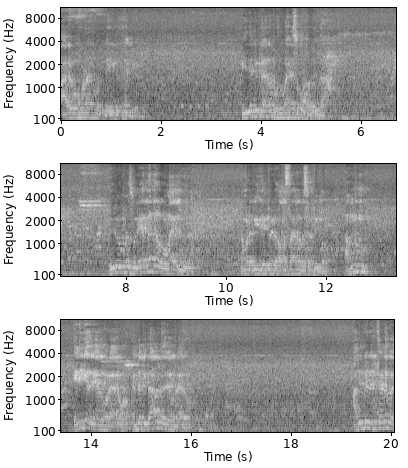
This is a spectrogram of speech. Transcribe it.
ആരോപണങ്ങൾ പൊതുവായ സ്വഭാവം സുരേന്ദ്രന്റെ റോളായിരുന്നു നമ്മുടെ ബി ജെ പിയുടെ സംസ്ഥാന പ്രസിഡന്റ് ഇപ്പം. അന്നും എനിക്കെതിരെയാണ് കുറെ ആരോപണം. എന്റെ പിതാവിനെതിരെ കുറെ ആരോപണം. അതിന്റെ ഒരു തെളിവ്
